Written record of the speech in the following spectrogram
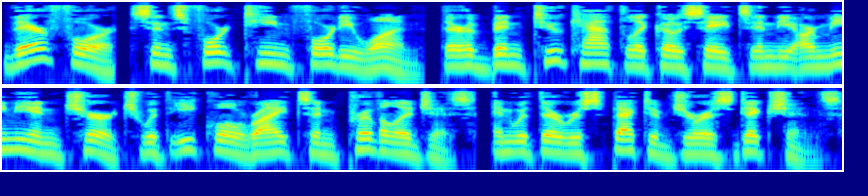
Therefore, since 1441, there have been two Catholicosates in the Armenian Church with equal rights and privileges, and with their respective jurisdictions.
